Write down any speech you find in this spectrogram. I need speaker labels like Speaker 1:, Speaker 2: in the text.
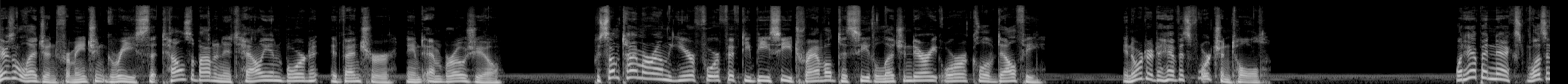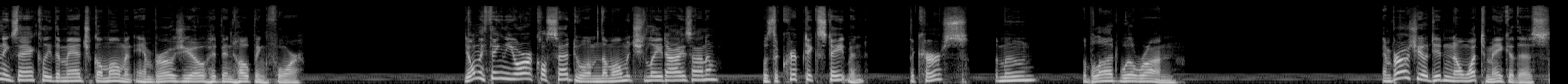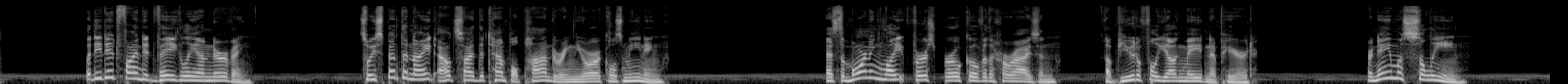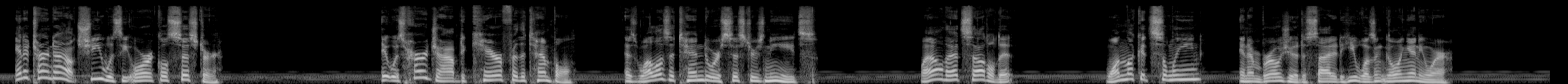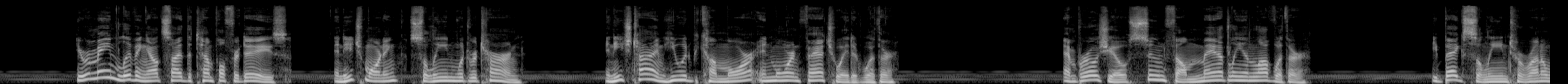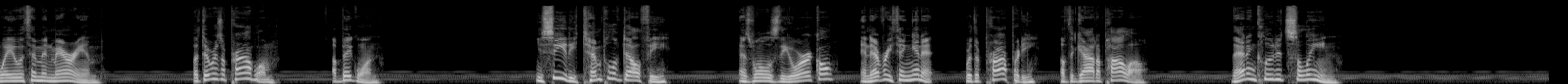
Speaker 1: There's a legend from ancient Greece that tells about an Italian born adventurer named Ambrosio, who sometime around the year 450 BC traveled to see the legendary Oracle of Delphi in order to have his fortune told. What happened next wasn't exactly the magical moment Ambrosio had been hoping for. The only thing the Oracle said to him the moment she laid eyes on him was the cryptic statement The curse, the moon, the blood will run. Ambrosio didn't know what to make of this, but he did find it vaguely unnerving. So he spent the night outside the temple pondering the oracle's meaning. As the morning light first broke over the horizon, a beautiful young maiden appeared. Her name was Selene, and it turned out she was the oracle's sister. It was her job to care for the temple, as well as attend to her sister's needs. Well, that settled it. One look at Selene, and Ambrosio decided he wasn't going anywhere. He remained living outside the temple for days, and each morning Selene would return, and each time he would become more and more infatuated with her. Ambrosio soon fell madly in love with her. He begged Selene to run away with him and marry him. But there was a problem, a big one. You see, the Temple of Delphi, as well as the Oracle and everything in it, were the property of the god Apollo. That included Selene.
